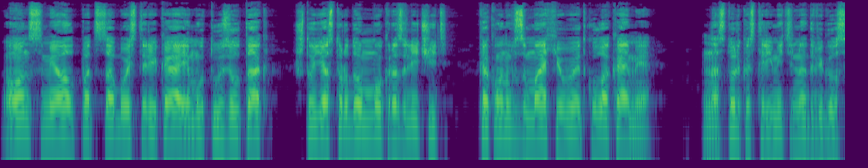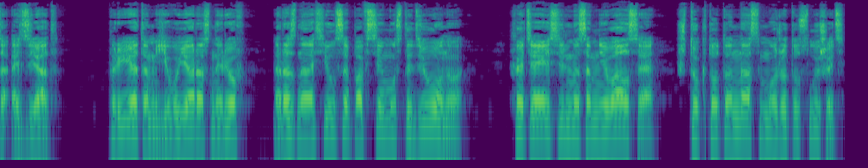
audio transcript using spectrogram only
Он смял под собой старика и мутузил так, что я с трудом мог различить, как он взмахивает кулаками. Настолько стремительно двигался азиат. При этом его яростный рев разносился по всему стадиону, хотя я сильно сомневался, что кто-то нас может услышать.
